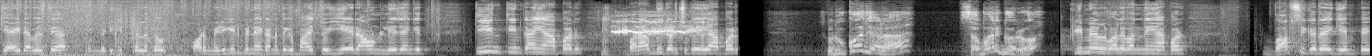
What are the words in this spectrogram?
क्या ही डैमेज दिया? तो मेडिकेट कर लेता हूँ। और मेडिकेट भी नहीं करने देंगे भाई। तो ये राउंड ले जाएँगे। तीन तीन का यहाँ पर बराबरी कर चुके हैं यहाँ पर। रुको जरा। सबर करो। क्रिमिनल वाले बंदे यहाँ पर वापसी कर रहे हैं गेम पे।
